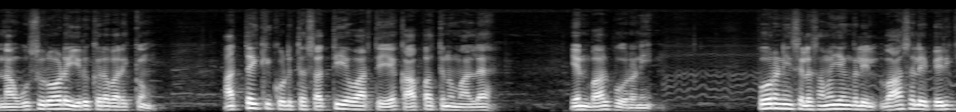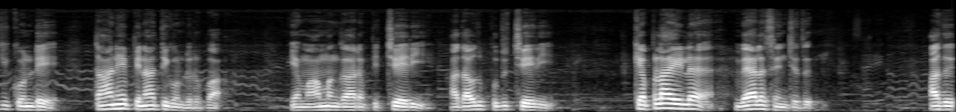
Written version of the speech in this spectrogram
நான் உசுரோடு இருக்கிற வரைக்கும் அத்தைக்கு கொடுத்த சத்திய வார்த்தையை காப்பாற்றணுமல்ல என்பாள் பூரணி. பூரணி சில சமயங்களில் வாசலை பெருக்கிக் கொண்டே தானே பினாத்தி கொண்டிருப்பா. என் மாமங்காரன் பிச்சேரி அதாவது புதுச்சேரி கெப்லாயில் வேலை செஞ்சது. அது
